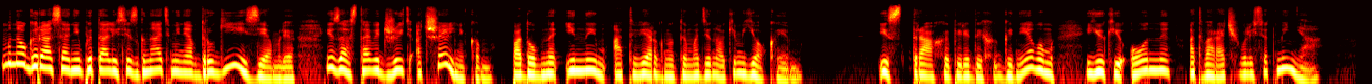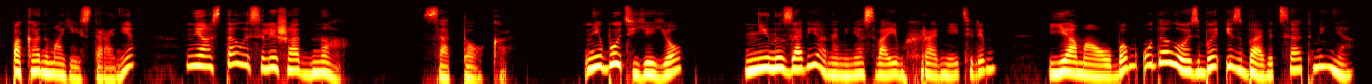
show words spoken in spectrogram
Много раз они пытались изгнать меня в другие земли и заставить жить отшельником, подобно иным отвергнутым одиноким йокаям. Из страха перед их гневом юки-онны отворачивались от меня, пока на моей стороне — не осталась лишь одна — Сатока. Не будь ее, не назови она меня своим хранителем, Ямаубам удалось бы избавиться от меня.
